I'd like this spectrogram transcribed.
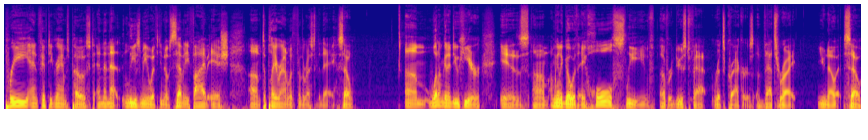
pre and 50 grams post and then that leaves me with you know 75 ish um, to play around with for the rest of the day so um, what I'm going to do here is um, I'm going to go with a whole sleeve of reduced fat Ritz crackers. That's right you know it. So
